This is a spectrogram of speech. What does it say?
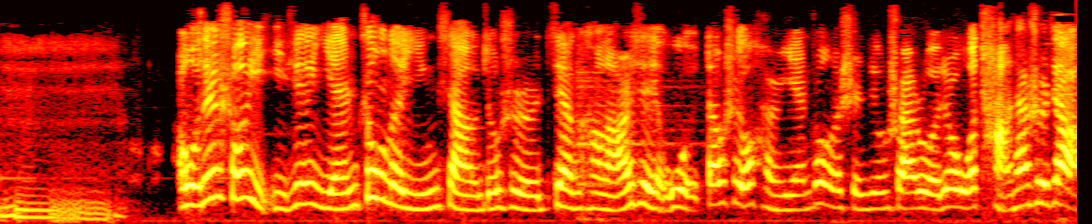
嗯啊我那时候已已经严重的影响就是健康了，而且我当时有很严重的神经衰弱，就是我躺下睡觉，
